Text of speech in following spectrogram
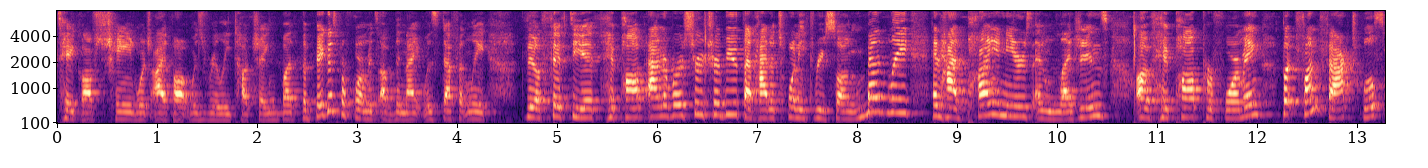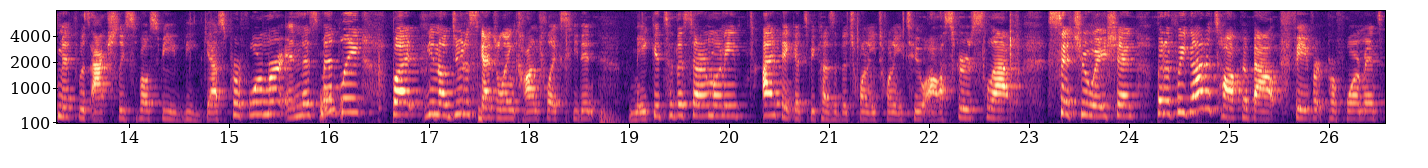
Takeoff's chain, which I thought was really touching. But the biggest performance of the night was definitely the 50th hip hop anniversary tribute that had a 23 song medley and had pioneers and legends of hip hop performing. But fun fact, Will Smith was actually supposed to be the guest performer in this medley, but you know, due to scheduling conflicts, he didn't make it to the ceremony. I think it's because of the 2022 Oscars slap situation. But if we got to talk about favorite performance,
